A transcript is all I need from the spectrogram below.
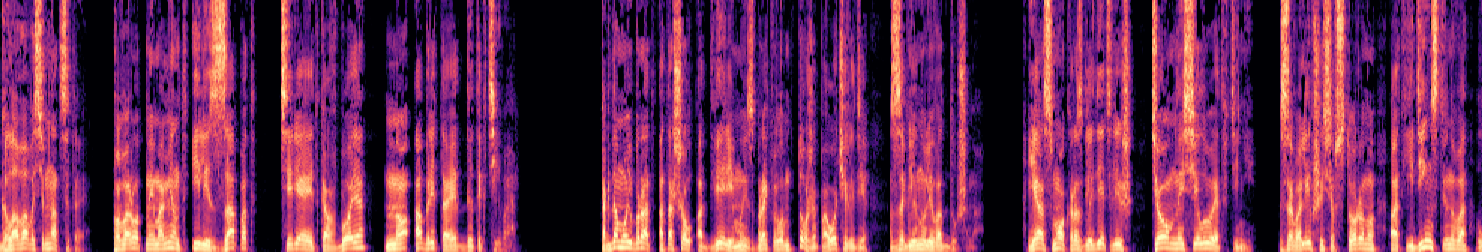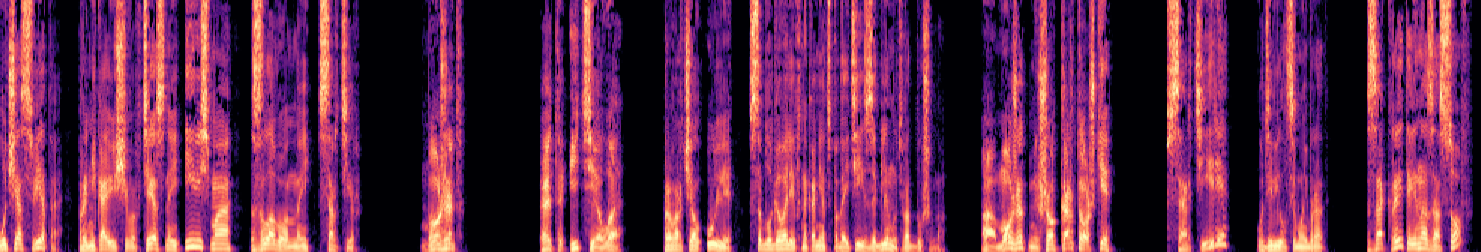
Глава 18. Поворотный момент или Запад теряет ковбоя, но обретает детектива. Когда мой брат отошел от двери, мы с Брэквиллом тоже по очереди заглянули в отдушину. Я смог разглядеть лишь темный силуэт в тени, завалившийся в сторону от единственного луча света, проникающего в тесный и весьма зловонный сортир. «Может, это и тело?» — проворчал Улли, соблаговолив, наконец, подойти и заглянуть в отдушину. «А может, мешок картошки?» «В сортире?» — удивился мой брат. «Закрытый на засов?»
